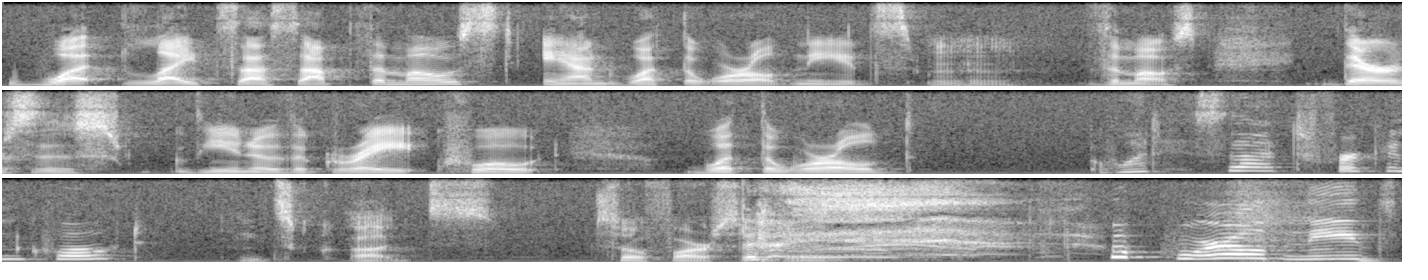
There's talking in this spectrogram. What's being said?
what lights us up the most and what the world needs the most. There's this, you know, the great quote, what the world, what is that freaking quote? It's, uh, it's so far so good. the world needs.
